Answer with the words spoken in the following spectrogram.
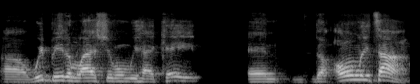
Uh, we beat him last year when we had Cade, and the only time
